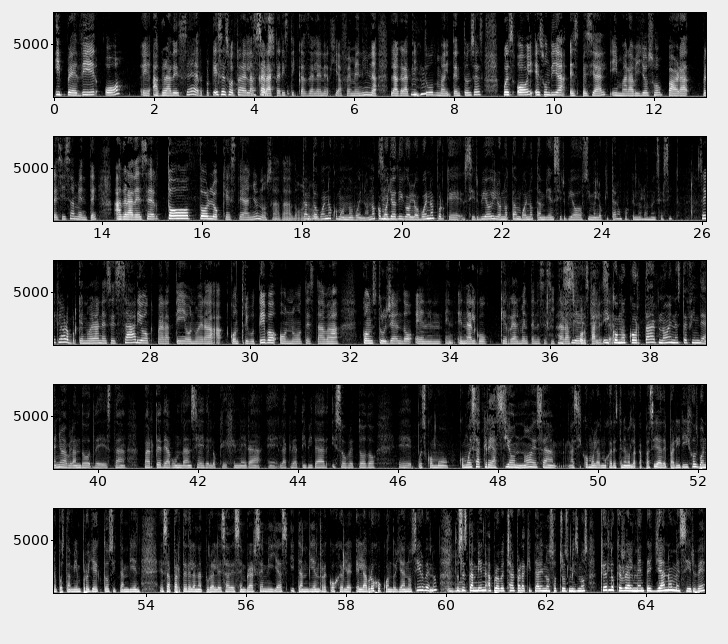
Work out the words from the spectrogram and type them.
y pedir o eh, agradecer, porque esa es otra de las características de la energía femenina, la gratitud, Maite. Entonces, pues hoy es un día especial y maravilloso para precisamente agradecer todo lo que este año nos ha dado. Tanto bueno como no bueno, ¿no? Como yo digo, lo bueno porque sirvió y lo no tan bueno también sirvió si me lo quitaron porque no lo necesito. Sí, claro, porque no era necesario para ti o no era contributivo o no te estaba construyendo en, en, en algo que realmente necesitaras fortalecer. Y como cortar, ¿no? En este fin de año, hablando de esta parte de abundancia y de lo que genera eh, la creatividad y sobre todo, eh, pues como como esa creación, ¿no? Esa, así como las mujeres tenemos la capacidad de parir hijos, bueno, pues también proyectos y también esa parte de la naturaleza de sembrar semillas y también recogerle el abrojo cuando ya no sirve, ¿no? Entonces también aprovechar para quitar en nosotros mismos qué es lo que realmente ya no me sirve,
